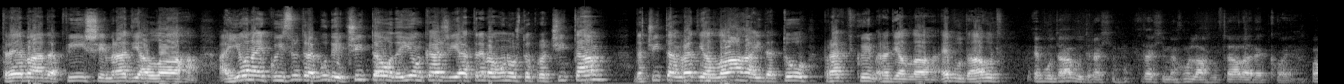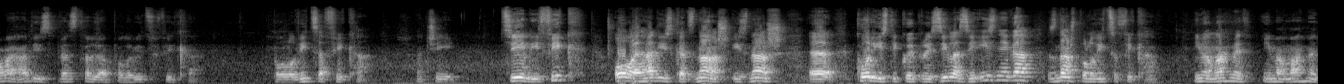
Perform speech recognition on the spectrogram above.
treba da pišem radi Allaha. A i onaj koji sutra bude čitao, da i on kaže ja trebam ono što pročitam, da čitam radi Allaha i da to praktikujem radi Allaha. Ebu Davud. Ebu Davud, rahim, rahimahullahu ta'ala, rekao je, ovaj hadis predstavlja polovicu fika. Polovica fika. Znači, cijeli fik, ovaj hadis kad znaš i znaš e, koristi koji proizilazi iz njega, znaš polovicu fika. Ima Mahmed? Ima Mahmed,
